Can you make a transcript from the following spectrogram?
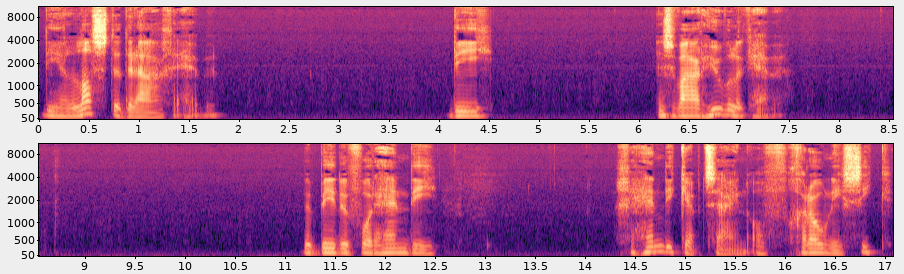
die een last te dragen hebben, die een zwaar huwelijk hebben. We bidden voor hen die gehandicapt zijn of chronisch ziek.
